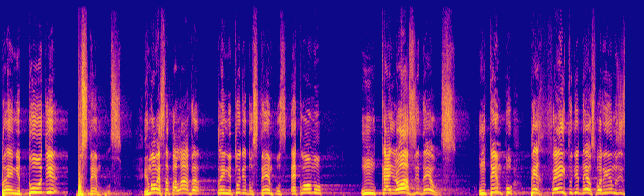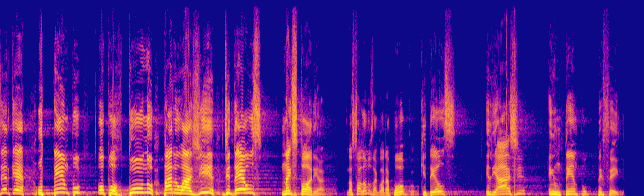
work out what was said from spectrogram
plenitude dos tempos. Irmão, essa palavra plenitude dos tempos é como um kairos de Deus, um tempo perfeito de Deus, poderíamos dizer que é o tempo oportuno para o agir de Deus na história. Nós falamos agora há pouco que Deus ele age em um tempo perfeito.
